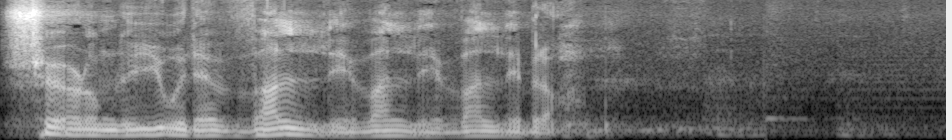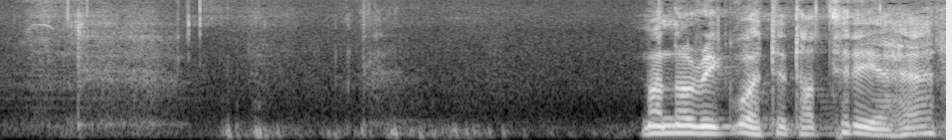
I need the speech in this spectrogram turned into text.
Sjøl om du gjorde det veldig, veldig, veldig bra. Men når vi går til dette treet her,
